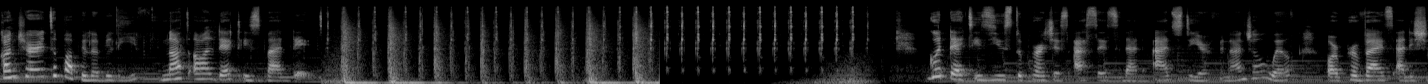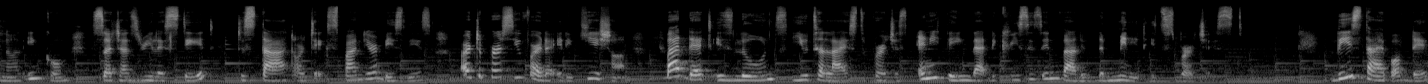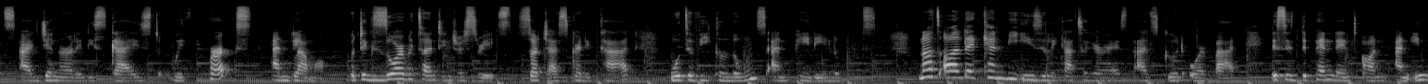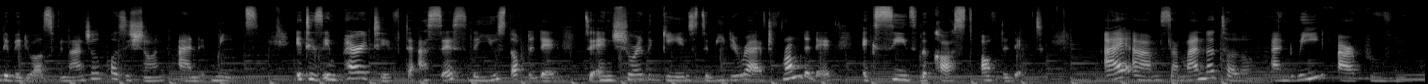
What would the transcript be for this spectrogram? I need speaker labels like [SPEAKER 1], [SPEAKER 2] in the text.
[SPEAKER 1] Contrary to popular belief, not all debt is bad debt. Good debt is used to purchase assets that adds to your financial wealth or provides additional income, such as real estate, to start or to expand your business, or to pursue further education. Bad debt is loans utilized to purchase anything that decreases in value the minute it's purchased. These type of debts are generally disguised with perks and glamour, but exorbitant interest rates such as credit card, motor vehicle loans, and payday loans. Not all debt can be easily categorized as good or bad. This is dependent on an individual's financial position and needs. It is imperative to assess the use of the debt to ensure the gains to be derived from the debt exceeds the cost of the debt. I am Samantha Tolo and we are proven.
